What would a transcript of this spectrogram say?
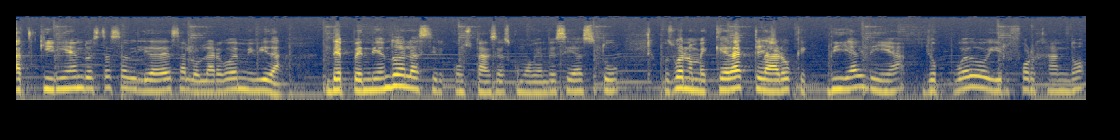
adquiriendo estas habilidades a lo largo de mi vida, dependiendo de las circunstancias, como bien decías tú, pues bueno, me queda claro que día al día yo puedo ir forjando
